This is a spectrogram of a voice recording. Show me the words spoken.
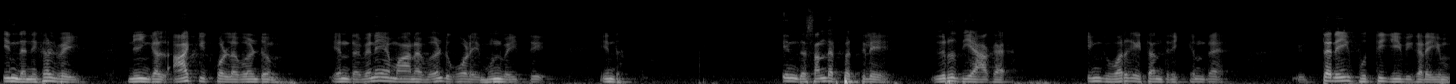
இந்த நிகழ்வை நீங்கள் ஆக்கிக்கொள்ள வேண்டும் என்ற வினயமான வேண்டுகோளை முன்வைத்து இந்த இந்த சந்தர்ப்பத்திலே இறுதியாக இங்கு வருகை தந்திருக்கின்ற இத்தனை புத்திஜீவிகளையும்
